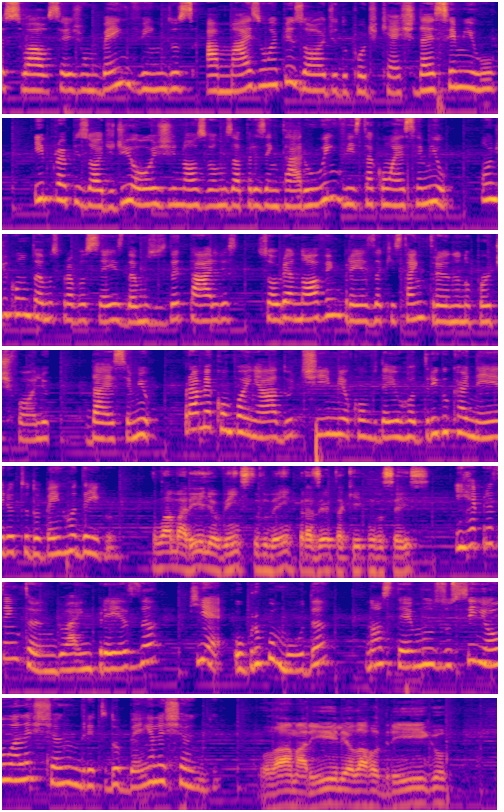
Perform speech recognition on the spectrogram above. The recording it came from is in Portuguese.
pessoal, sejam bem-vindos a mais um episódio do podcast da SMU. E para o episódio de hoje, nós vamos apresentar o Invista com a SMU, onde contamos para vocês, damos os detalhes sobre a nova empresa que está entrando no portfólio da SMU. Para me acompanhar do time, eu convidei o Rodrigo Carneiro. Tudo bem, Rodrigo? Olá, Marília, ouvintes, tudo bem? Prazer estar aqui com vocês. E representando a empresa, que é o Grupo Muda, nós temos o CEO Alexandre. Tudo bem, Alexandre? Olá, Marília. Olá, Rodrigo.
